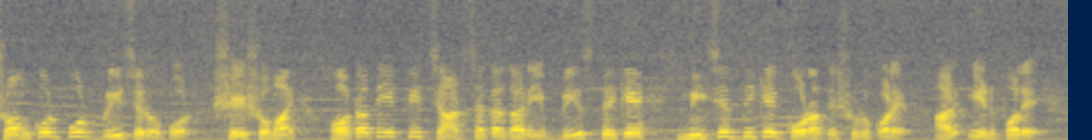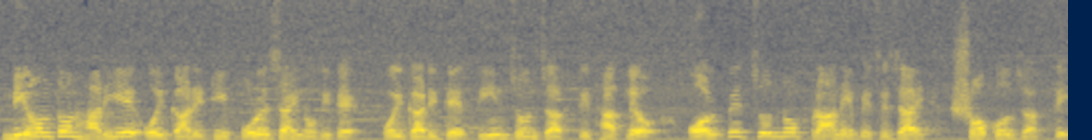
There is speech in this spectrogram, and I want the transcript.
শঙ্করপুর ব্রিজের ওপর। সেই সময় হঠাৎই একটি চার চাকা গাড়ি ব্রিজ থেকে নিচের দিকে গড়াতে শুরু করে আর এর ফলে নিয়ন্ত্রণ হারিয়ে ওই গাড়িটি পড়ে যায় নদীতে। ওই গাড়িতে তিনজন যাত্রী থাকলেও অল্পের জন্য প্রাণে বেঁচে যায় সকল যাত্রী।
